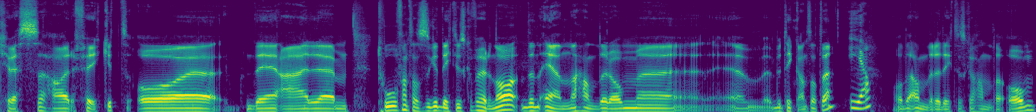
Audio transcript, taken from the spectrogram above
kvesset har føyket. Og eh, det er eh, to fantastiske dikt vi skal få høre nå. Den ene handler om eh, butikkansatte. Ja. Og det andre diktet skal handle om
